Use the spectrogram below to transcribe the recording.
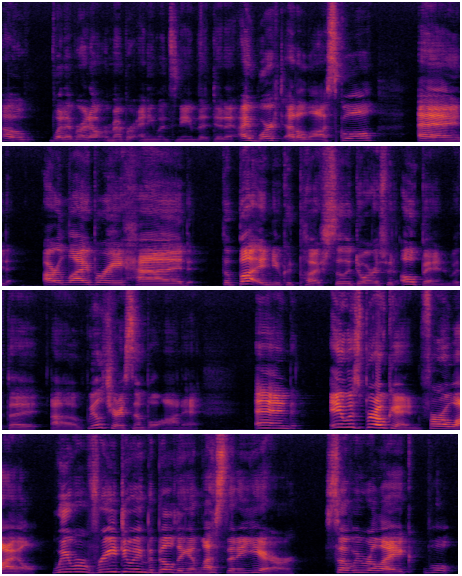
oh, whatever. I don't remember anyone's name that did it. I worked at a law school and our library had the button you could push so the doors would open with the uh, wheelchair symbol on it. And it was broken for a while. We were redoing the building in less than a year. So we were like, well,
